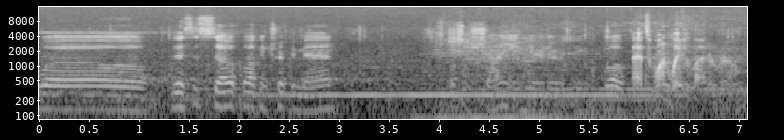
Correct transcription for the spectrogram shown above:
Whoa. This is so fucking trippy, man. It's fucking shiny in here and everything. Whoa. That's one way to light a room.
